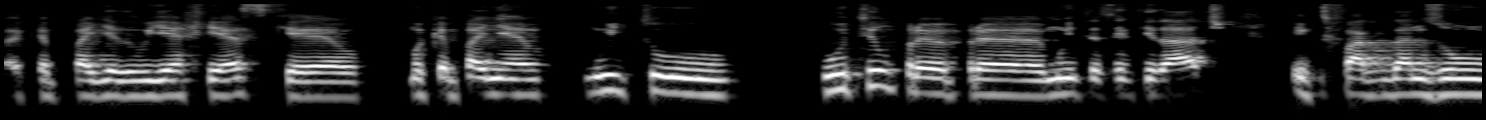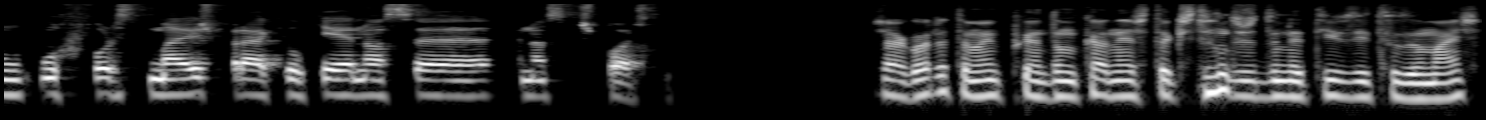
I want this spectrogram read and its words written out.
a campanha do IRS, que é uma campanha muito útil para, para muitas entidades e que de facto dá-nos um, um reforço de meios para aquilo que é a nossa, a nossa resposta. Já agora, também pegando um bocado nesta questão dos donativos e tudo mais,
